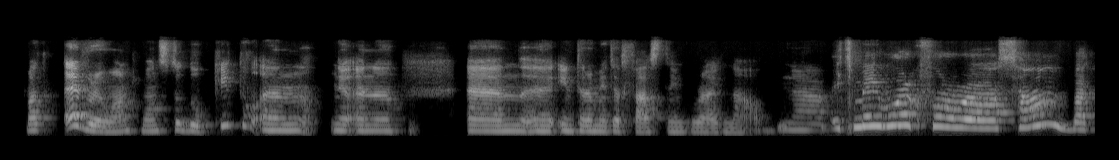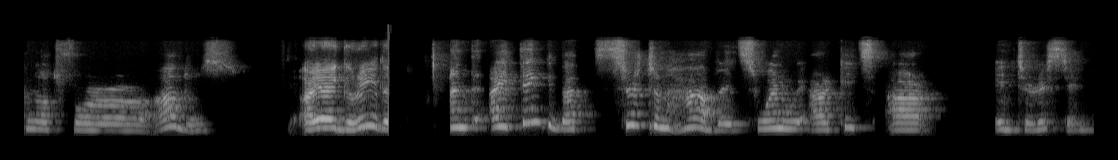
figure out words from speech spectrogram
but everyone wants to do keto and and and uh, intermittent fasting right now no it may work for uh, some but not for others i agree that- and i think that certain habits when we are kids are interesting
